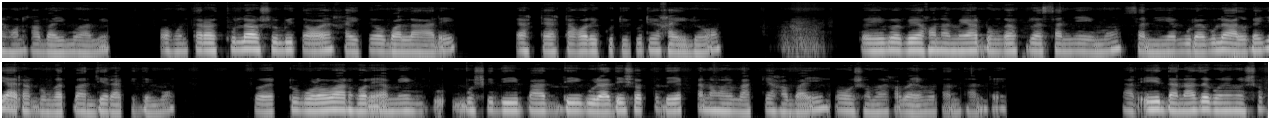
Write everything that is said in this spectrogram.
এখন খাবাইমু আমি। তখন তারা তোলা অসুবিধা হয়, খাইতেও বালা আরে। একটা একটা করে কুটি কুটি খাইলো। তো এইভাবে এখন আমি আর ডুঙ্গা পুরা সানিয়ে ইমু সানিয়ে গুড়াগুলো আলগাইয়া আর ডুঙ্গাত বান্ধিয়ে রাখি দিমু। তো একটু বড় হওয়ার পরে আমি বসে দিই, ভাত দিই, গুড়া দিই সপ্তাহ দিয়ে একটা হয় মাকে খাবাই, ও সময় খাবাই মু টান টানটে আর এই দানা যে গণে সব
